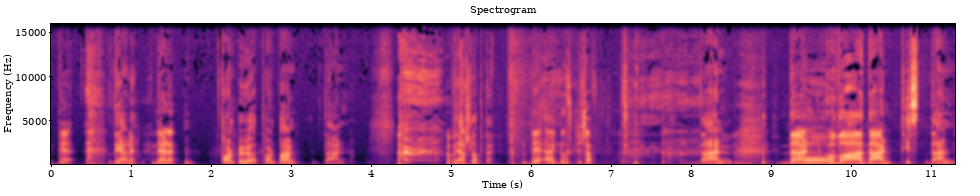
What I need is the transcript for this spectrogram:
Det, Det er det. det er det. Tar den på huet, tar den på hæren, dæren. Det er slapt, det. Det er ganske slapt. Dæren. Dern. Og, Og hva er dern? Tistdern,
